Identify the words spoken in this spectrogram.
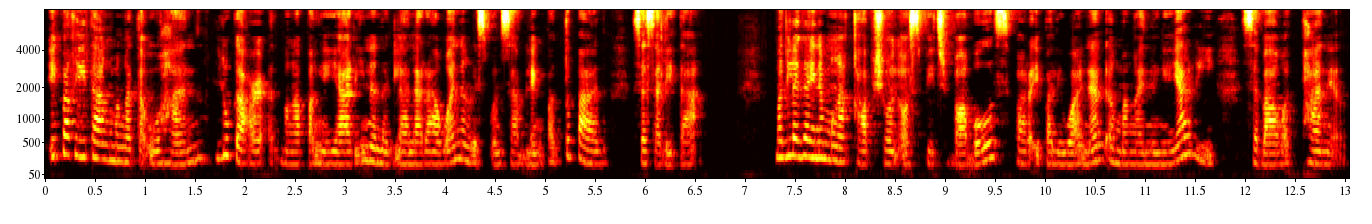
Ipakita ang mga tauhan, lugar at mga pangyayari na naglalarawan ng responsableng pagtupad sa salita. Maglagay ng mga caption o speech bubbles para ipaliwanag ang mga nangyayari sa bawat panel.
